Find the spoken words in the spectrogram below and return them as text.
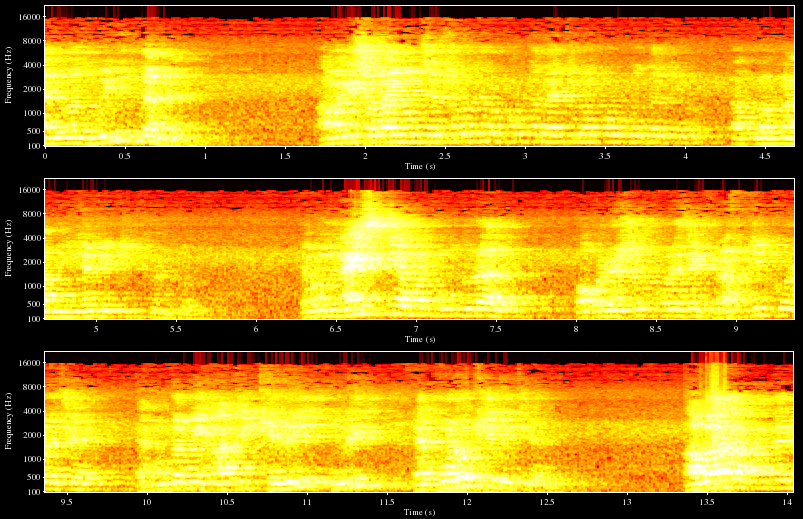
I was winning the match আমাকে সবাই বলছে, চলো চলো, কলকাতায় চলো কলকাতায়, চলো। আমি বললাম, না, আমি এখানে ট্রিটমেন্ট করব। এবং নাইসলি আমার বন্ধুরা অপারেশন করেছে গ্রাফটিং করেছে। এখন তো আমি হাতি খেলি খেলি, এরপরেও খেলেছি আমি। আবার আমাদের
